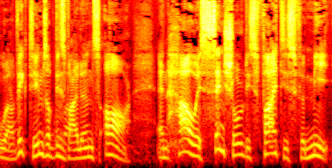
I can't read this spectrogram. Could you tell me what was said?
who are victims of this violence are, and how essential this fight is for me.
